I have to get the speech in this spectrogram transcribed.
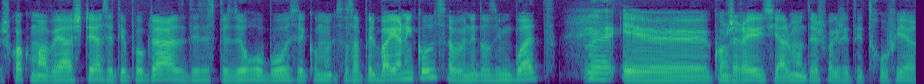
je crois qu'on m'avait acheté à cette époque-là des espèces de robots. C'est comme, ça s'appelle Bionicle, ça venait dans une boîte. Ouais. Et euh, quand j'ai réussi à le monter, je crois que j'étais trop fière.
